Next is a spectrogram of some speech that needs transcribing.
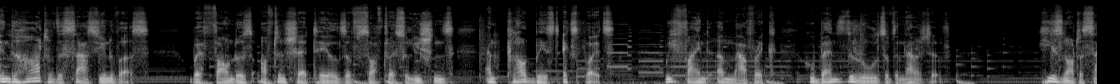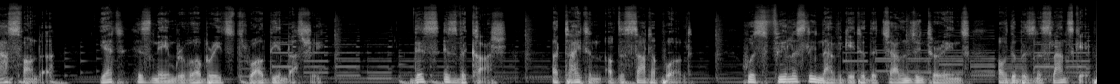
In the heart of the SaaS universe, where founders often share tales of software solutions and cloud based exploits, we find a maverick who bends the rules of the narrative. He is not a SaaS founder, yet his name reverberates throughout the industry. This is Vikash, a titan of the startup world, who has fearlessly navigated the challenging terrains of the business landscape,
